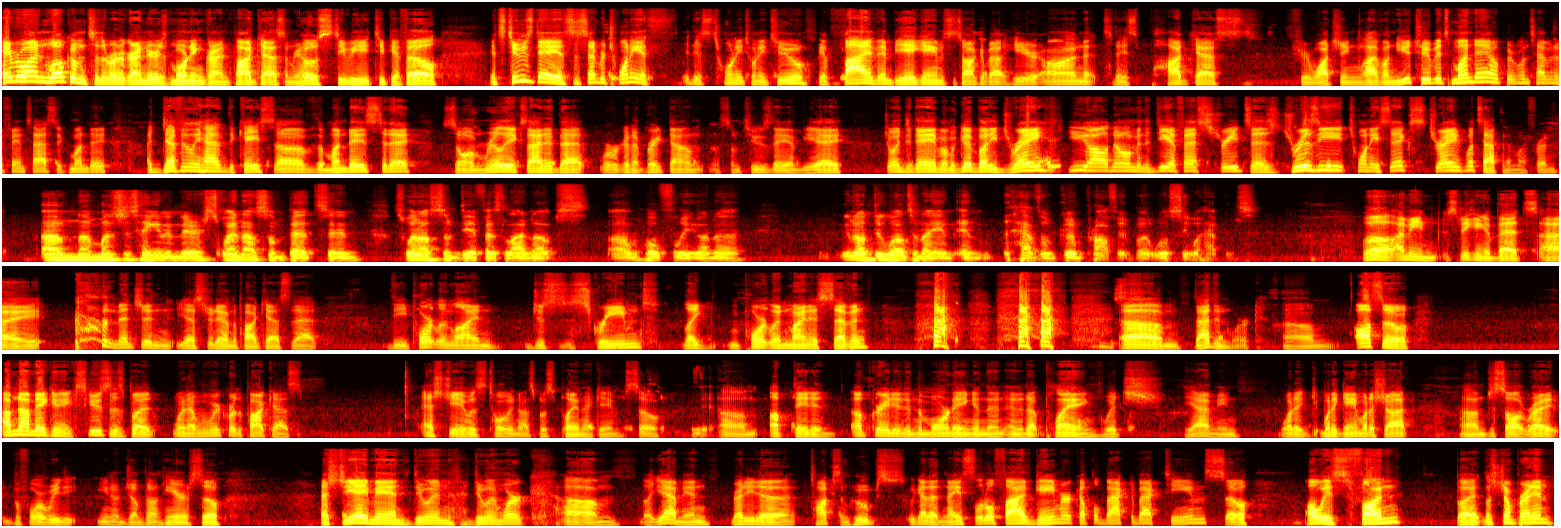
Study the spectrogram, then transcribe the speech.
Hey everyone, welcome to the Roto Grinders Morning Grind Podcast. I'm your host, Stevie TPFL. It's Tuesday, it's December 20th. It is 2022. We have five NBA games to talk about here on today's podcast. If you're watching live on YouTube, it's Monday. I hope everyone's having a fantastic Monday. I definitely had the case of the Mondays today, so I'm really excited that we're going to break down some Tuesday NBA. Joined today by my good buddy Dre. You all know him in the DFS streets as Drizzy26. Dre, what's happening, my friend? Um, not much, just hanging in there, sweating out some bets and sweating out some DFS lineups. Um, hopefully gonna, you know, do well tonight and, and have a good profit, but we'll see what happens. Well, I mean, speaking of bets, I mentioned yesterday on the podcast that the Portland line just screamed like Portland minus seven. um, that didn't work. Um, also, I'm not making excuses, but when, I, when we record the podcast, SGA was totally not supposed to play in that game. So, um, updated, upgraded in the morning, and then ended up playing. Which, yeah, I mean, what a what a game, what a shot. Um, just saw it right before we, you know, jumped on here. So, SGA man, doing doing work. Um, but yeah, man, ready to talk some hoops. We got a nice little five gamer, couple back to back teams, so always fun. But let's jump right in.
